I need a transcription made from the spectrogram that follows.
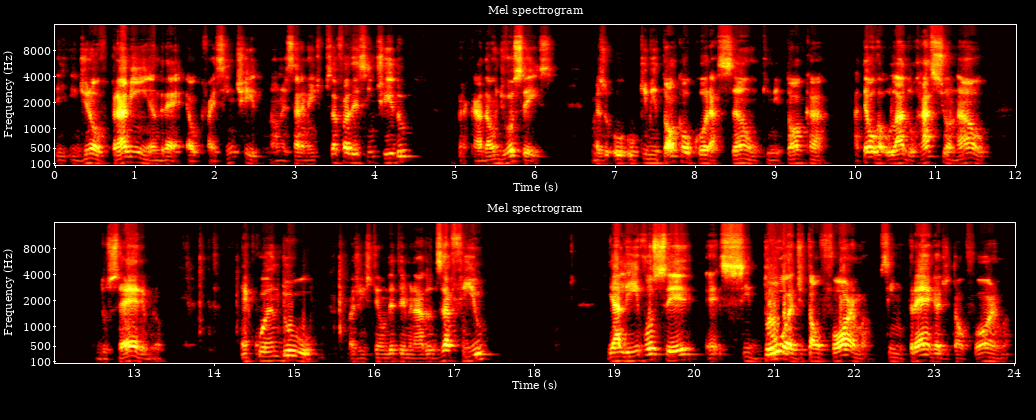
E, e, de novo, para mim, André, é o que faz sentido. Não necessariamente precisa fazer sentido para cada um de vocês. Mas o, o que me toca o coração, o que me toca até o, o lado racional do cérebro, é quando a gente tem um determinado desafio e ali você é, se doa de tal forma, se entrega de tal forma,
